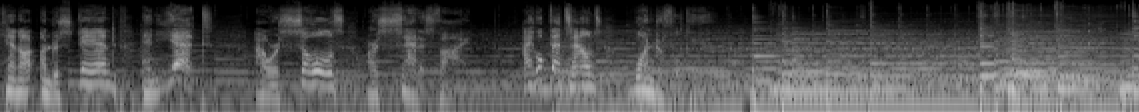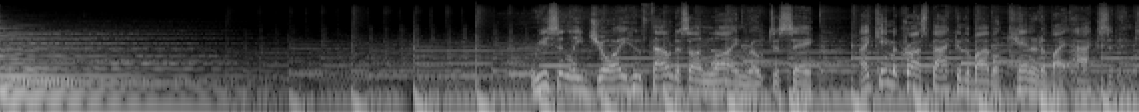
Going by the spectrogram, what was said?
cannot understand, and yet our souls are satisfied. I hope that sounds wonderful to you. Recently, Joy, who found us online, wrote to say, I came across Back to the Bible Canada by accident,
